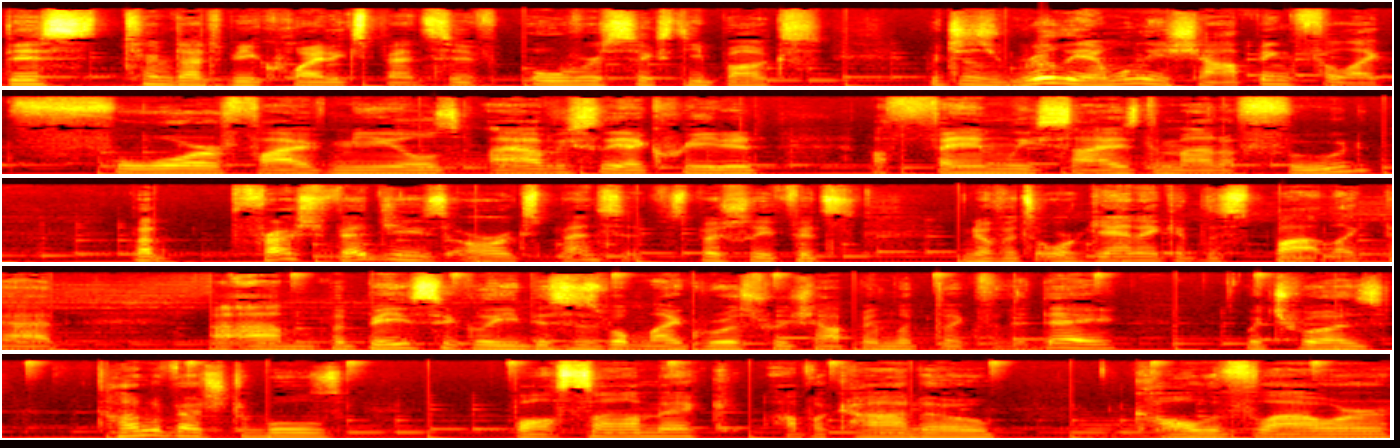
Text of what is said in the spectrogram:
this turned out to be quite expensive, over 60 bucks, which is really I'm only shopping for like 4 or 5 meals. I obviously I created a family-sized amount of food, but fresh veggies are expensive, especially if it's you know if it's organic at the spot like that. Um, but basically, this is what my grocery shopping looked like for the day, which was a ton of vegetables, balsamic, avocado, cauliflower,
